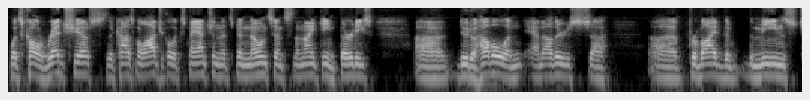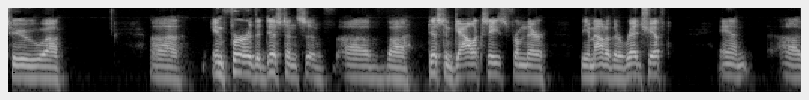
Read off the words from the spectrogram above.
what's called redshifts, the cosmological expansion that's been known since the 1930s uh, due to Hubble and, and others uh, uh, provide the, the means to uh, infer the distance of, of distant galaxies from their the amount of their redshift. And uh,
